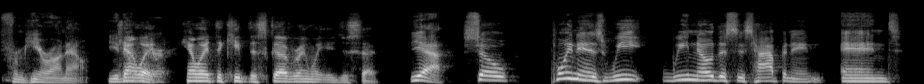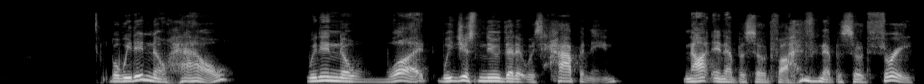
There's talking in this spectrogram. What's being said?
from here on out. You Can't wait. Can't wait to keep discovering what you just said. yeah. So point is we we know this is happening and but we didn't know how. We didn't know what. We just knew that it was happening. Not in episode 5 in episode 3, which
